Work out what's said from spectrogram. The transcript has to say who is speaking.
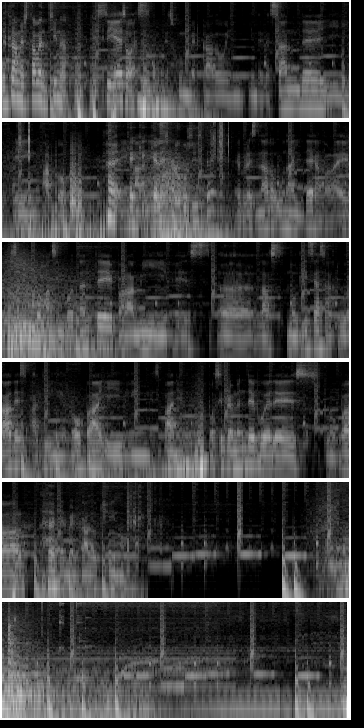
Speaker 1: UCAM estaba en China.
Speaker 2: Sí, eso es. Es un mercado interesante y en algo.
Speaker 1: ¿Qué, les propusiste?
Speaker 2: He presentado una idea para ellos. Y lo más importante para mí es eh, las noticias actuales aquí en Europa y en España. Posiblemente puedes probar el mercado chino.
